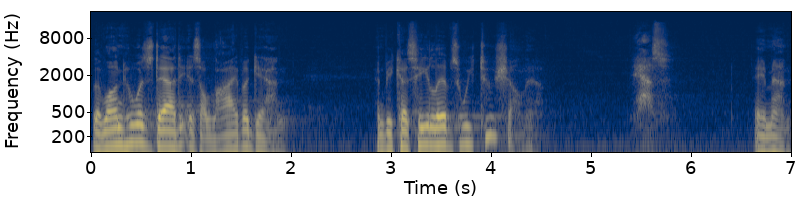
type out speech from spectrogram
The one who was dead is alive again. And because he lives, we too shall live. Yes. Amen.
